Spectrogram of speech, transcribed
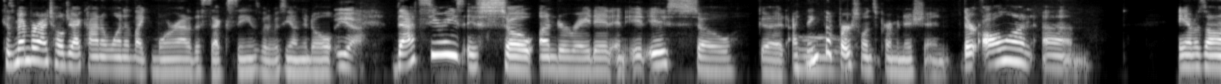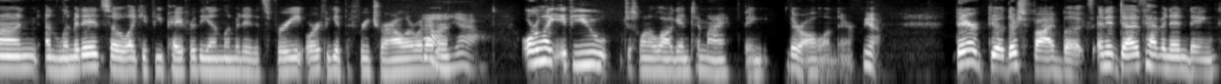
Because remember, I told you I kind of wanted like more out of the sex scenes, but it was young adult. Yeah. That series is so underrated and it is so good. I think the first one's Premonition. They're all on um, Amazon Unlimited. So, like, if you pay for the Unlimited, it's free, or if you get the free trial or whatever. Oh, yeah. Or, like, if you just want to log into my thing, they're all on there. Yeah. They're good. There's five books, and it does have an ending.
